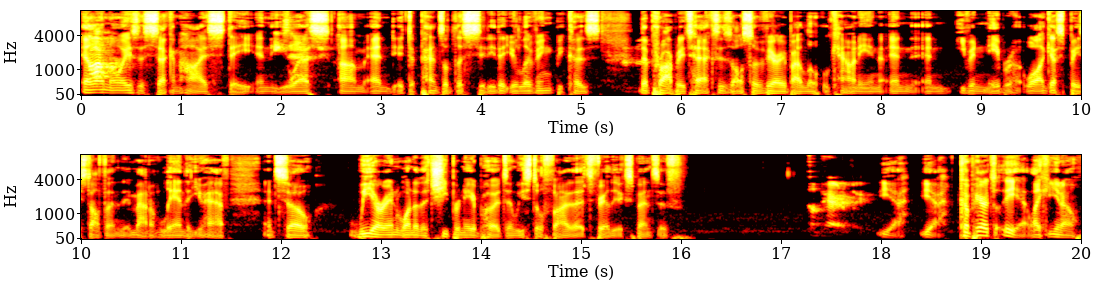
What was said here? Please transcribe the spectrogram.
Illinois is the second highest state in the Exactly. U.S. Um, and it depends on the city that you're living because the property taxes also vary by local county and, and, and even neighborhood. Well, I guess based off the amount of land that you have. And so we are in one of the cheaper neighborhoods, and we still find that it's fairly expensive. comparatively. Yeah, yeah. Compared to yeah, like you know,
